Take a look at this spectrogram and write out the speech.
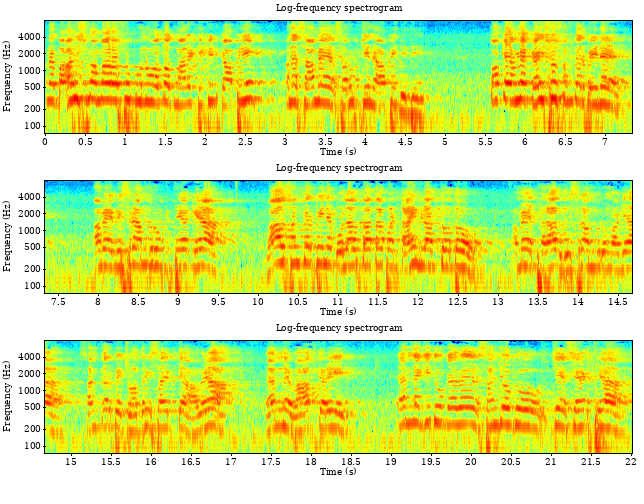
અને બાવીસમાં મારો શું ગુનો હતો? મારે ટિકિટ કાપી અને સામે સ્વરૂપજીને આપી દીધી. તો કે અમે કહીશું શંકરભાઈને. અમે વિશ્રામ ગૃહ ગયા. વાવ શંકરભાઈને બોલાવતા હતા, પણ ટાઈમ લાગતો હતો. અમે થરાદ વિશ્રામ ગૃહમાં ગયા. શંકરભાઈ ચૌધરી સાહેબ ત્યાં આવ્યા. એમને વાત કરી. એમને કીધું કે હવે સંજોગો જે સેટ થયા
